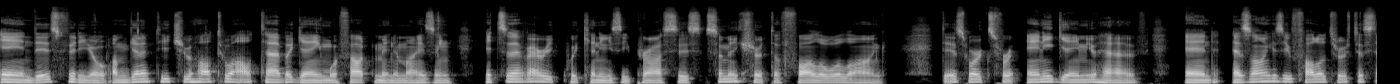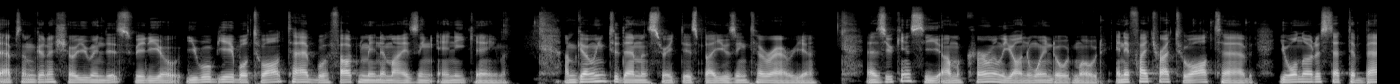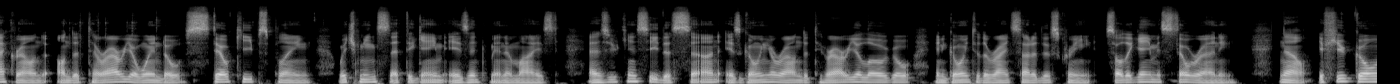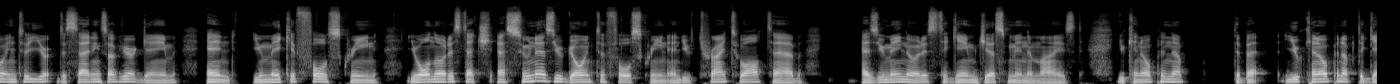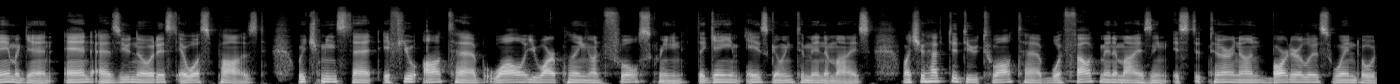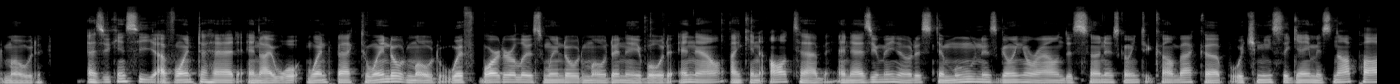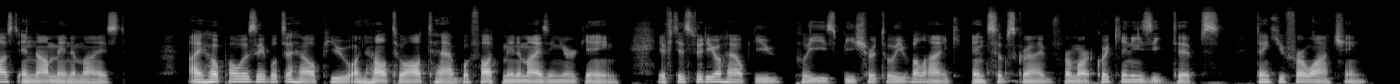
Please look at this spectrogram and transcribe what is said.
In this video, I'm gonna teach you how to alt-tab a game without minimizing. It's a very quick and easy process, so make sure to follow along. This works for any game you have, and as long as you follow through the steps I'm gonna show you in this video, you will be able to alt-tab without minimizing any game. I'm going to demonstrate this by using Terraria. As you can see, I'm currently on windowed mode, and if I try to alt-tab, you will notice that the background on the Terraria window still keeps playing, which means that the game isn't minimized. As you can see, the sun is going around the Terraria logo and going to the right side of the screen, so the game is still running. Now, if you go into your, the settings of your game and you make it full screen, you will notice that as soon as you go into full screen and you try to alt-tab, as you may notice, the game just minimized. You can open up the you can open up the game again and as you noticed it was paused which means that if you alt tab while you are playing on full screen the game is going to minimize what you have to do to alt tab without minimizing is to turn on borderless windowed mode as you can see, I've went ahead and I went back to windowed mode with borderless windowed mode enabled and now I can alt tab and as you may notice the moon is going around, the sun is going to come back up which means the game is not paused and not minimized. I hope I was able to help you on how to alt tab without minimizing your game. If this video helped you, please be sure to leave a like and subscribe for more quick and easy tips. Thank you for watching.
